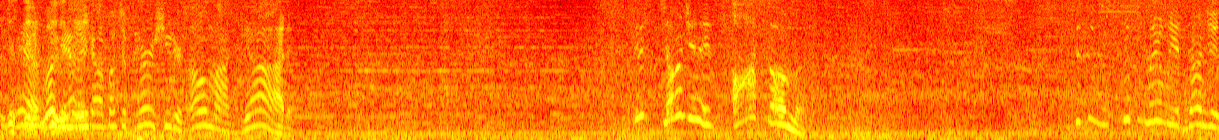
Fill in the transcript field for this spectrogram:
You just yeah. did, Look, didn't yeah, they got a bunch of parachuters. Oh my god. This dungeon is awesome. This is this is literally a dungeon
